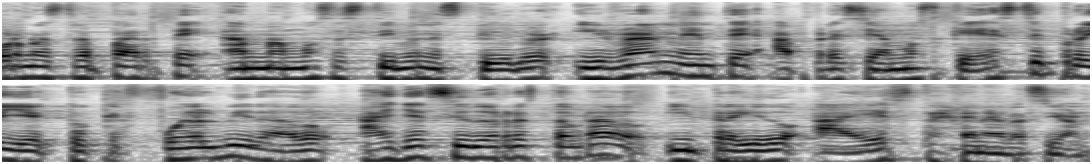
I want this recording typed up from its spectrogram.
por nuestra parte, amamos a Steven Spielberg y realmente apreciamos que este proyecto que fue olvidado haya sido restaurado y traído a esta generación.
